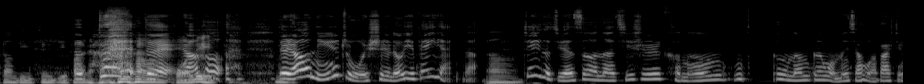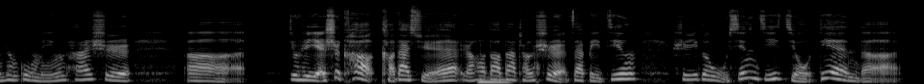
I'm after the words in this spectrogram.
当地经济发呃展，对对，然后 对，然后女主是刘亦菲演的。啊这个角色呢，其实可能嗯更能跟我们小伙伴形成共鸣。她是，呃，就是也是靠考大学，然后到嗯大城市，在北京是一个五星级酒店的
